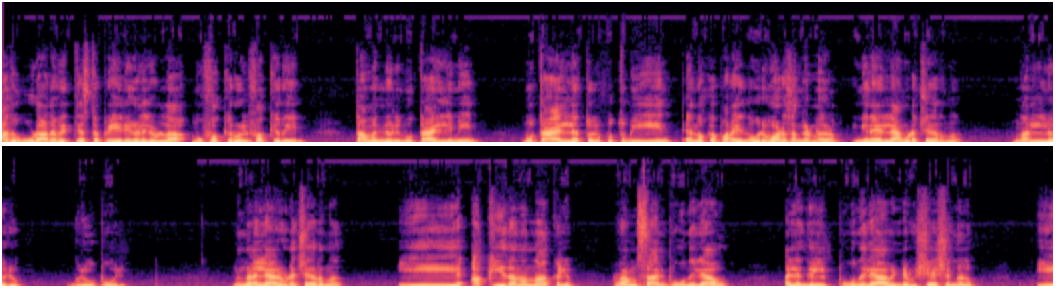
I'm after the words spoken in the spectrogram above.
അതുകൂടാതെ വ്യത്യസ്ത പേരുകളിലുള്ള മുഫക്കിറുൽ ഫക്കിറീൻ തമന്നുൽ മുത്തല്ലിമീൻ മുത്തല്ലത്തുൽ കുത്തുബീൻ എന്നൊക്കെ പറയുന്ന ഒരുപാട് സംഘടനകൾ ഇങ്ങനെയെല്ലാം കൂടെ ചേർന്ന് നല്ലൊരു ഗ്രൂപ്പ് വരും. നിങ്ങളെല്ലാവരും കൂടെ ചേർന്ന് ഈ അക്കീത നന്നാക്കലും റംസാൻ പൂനിലാവും അല്ലെങ്കിൽ പൂനിലാവിന്റെ വിശേഷങ്ങളും ഈ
